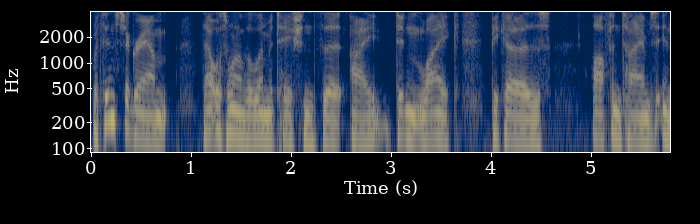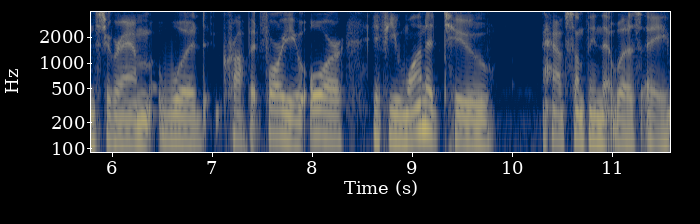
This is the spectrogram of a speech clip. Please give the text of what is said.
With Instagram, that was one of the limitations that I didn't like because oftentimes Instagram would crop it for you. Or if you wanted to have something that was a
